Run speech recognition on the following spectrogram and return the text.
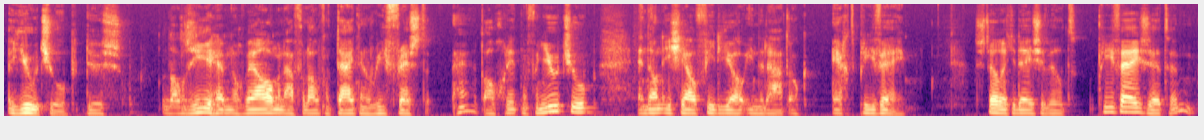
YouTube. Dus dan zie je hem nog wel, maar na verloop van tijd en refresh het algoritme van YouTube. En dan is jouw video inderdaad ook echt privé. Stel dat je deze wilt privé zetten.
